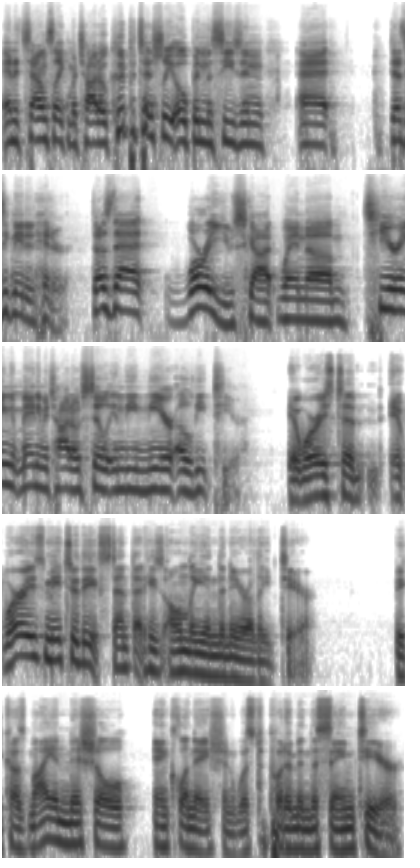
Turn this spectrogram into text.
and it sounds like Machado could potentially open the season at designated hitter. Does that worry you, Scott, when um, tiering Manny Machado still in the near elite tier? It worries to it worries me to the extent that he's only in the near elite tier. Because my initial inclination was to put him in the same tier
